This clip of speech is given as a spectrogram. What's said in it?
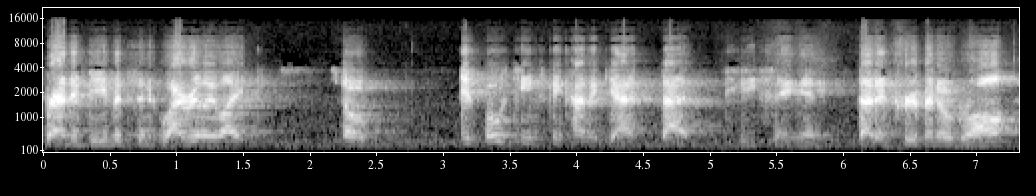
Brandon Davidson, who I really like, so if both teams can kind of get that pacing and that improvement overall,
